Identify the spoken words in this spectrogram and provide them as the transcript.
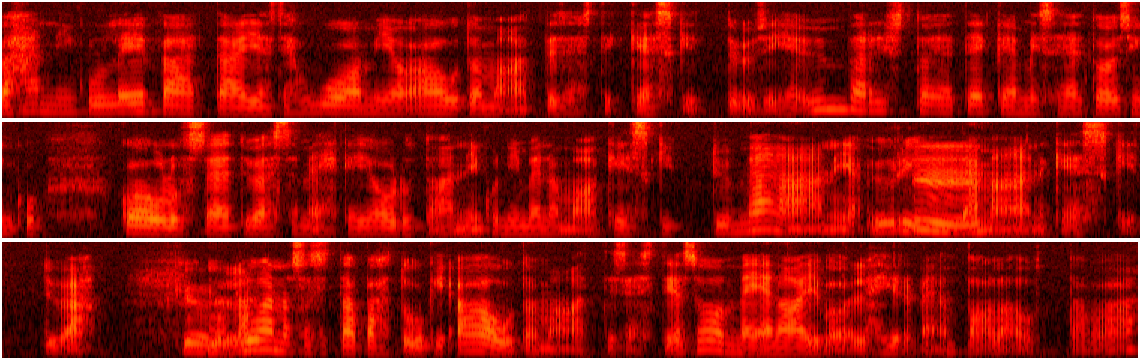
vähän niin kuin levätä ja se huomio automaattisesti keskittyy siihen ympäristöön ja tekemiseen toisin kuin koulussa ja työssä me ehkä joudutaan niin kuin nimenomaan keskittymään ja yrittämään mm. keskittyä. Mutta luonnossa se tapahtuukin automaattisesti ja se on meidän aivoille hirveän palauttavaa.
